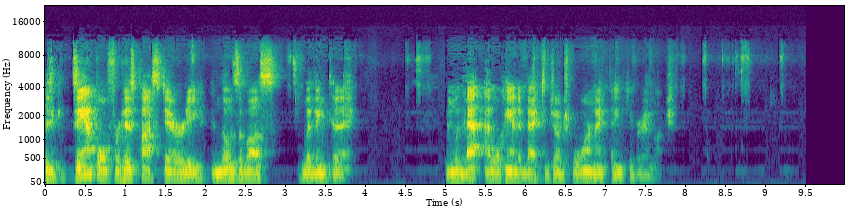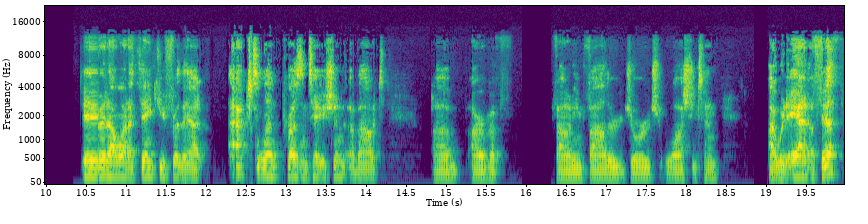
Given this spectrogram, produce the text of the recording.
example for his posterity and those of us living today. And with that, I will hand it back to Judge Warren. I thank you very much. David, I want to thank you for that excellent presentation about um, our founding father, George Washington. I would add a fifth,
